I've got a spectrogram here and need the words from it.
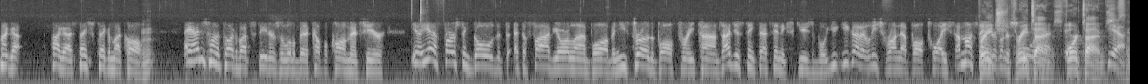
Hi, guys. Hi, guys. Thanks for taking my call. Mm-hmm. Hey, I just want to talk about the Steelers a little bit. A couple comments here. You know, you have first and goal at the, at the five yard line, Bob, and you throw the ball three times. I just think that's inexcusable. You you got to at least run that ball twice. I'm not saying Breach, they're going to three times, that. four times. Yeah.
